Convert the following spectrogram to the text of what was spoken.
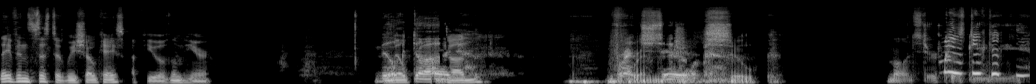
they've insisted we showcase a few of them here. Milk, Dud, Dud, French silk, silk. Monster Cookie.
